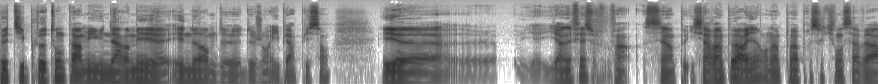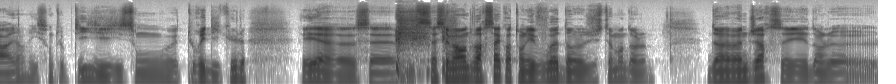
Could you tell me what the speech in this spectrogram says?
petit peloton parmi une armée euh, énorme de, gens hyper puissants. Et euh, il y a un effet, enfin, c'est un peu, ils servent un peu à rien. On a un peu l'impression qu'ils vont servir à rien. Ils sont tout petits, ils sont euh, tout ridicules. Et euh, ça- c'est marrant de voir ça quand on les voit justement dans, le, dans Avengers et dans le,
